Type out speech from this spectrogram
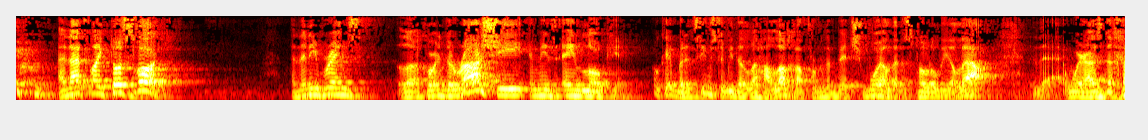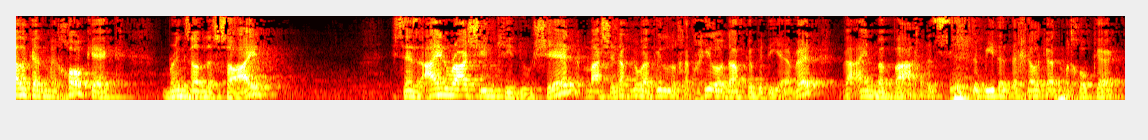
and that's like tosfot. And then he brings, according to Rashi, it means ein lokin. Okay, but it seems to be the halacha from the Bet Shmuel that is totally allowed. Whereas the Chelkat Mechokek brings on the side, he says, Ein Rashi in Kiddushin, ma shenachnu afilu lechatchilo dafka b'di'evet, v'ayin babach, and it seems to be that the Chelkat Mechokek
